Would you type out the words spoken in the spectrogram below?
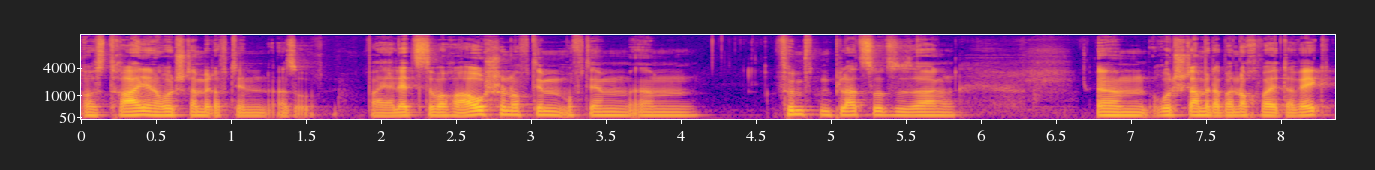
Australien rutscht damit auf den, also war ja letzte Woche auch schon auf dem, auf dem ähm, fünften Platz sozusagen, ähm, rutscht damit aber noch weiter weg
